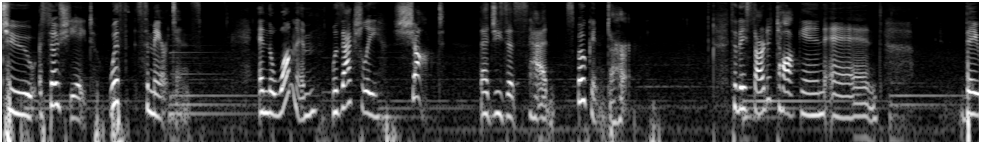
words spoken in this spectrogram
to associate with Samaritans. And the woman was actually shocked that Jesus had spoken to her. So they started talking and they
